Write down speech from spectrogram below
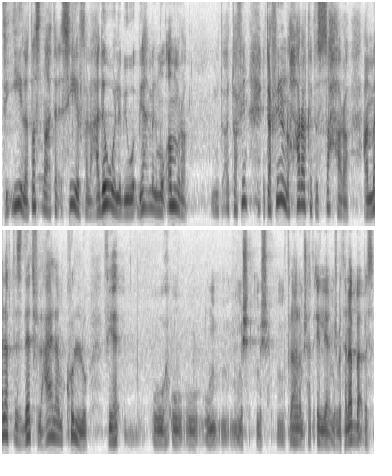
تقيلة تصنع تأثير. فالعدو اللي بيعمل مؤامرة. أنتوا عارفين أنتوا عارفين ان حركة الصحراء عمالة بتزداد في العالم كله. في ومش مش في الأغلب مش هتقل يعني مش بتنبأ بس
